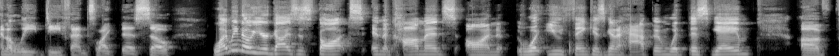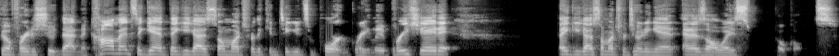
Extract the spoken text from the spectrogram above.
an elite defense like this. So let me know your guys' thoughts in the comments on what you think is going to happen with this game. Uh, feel free to shoot that in the comments. Again, thank you guys so much for the continued support. Greatly appreciate it. Thank you guys so much for tuning in. And as always, go Colts.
